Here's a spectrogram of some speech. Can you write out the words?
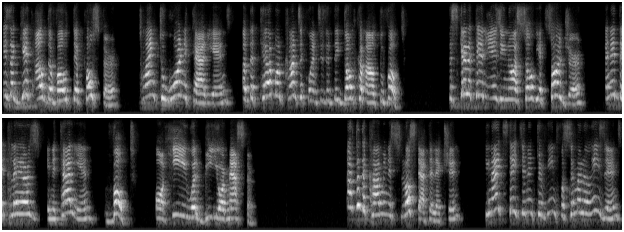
is a get out the vote poster trying to warn Italians of the terrible consequences if they don't come out to vote. The skeleton is, you know, a Soviet soldier, and it declares in Italian, vote, or he will be your master. After the communists lost that election, the United States intervened for similar reasons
